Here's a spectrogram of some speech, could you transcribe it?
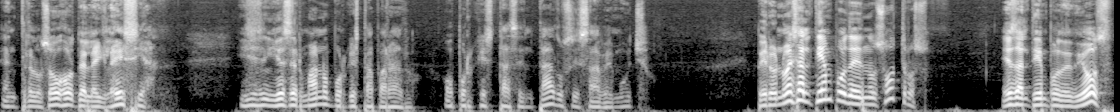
entre los ojos de la iglesia y dicen, ¿y ese hermano por qué está parado? ¿O por qué está sentado si sabe mucho? Pero no es al tiempo de nosotros, es al tiempo de Dios.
